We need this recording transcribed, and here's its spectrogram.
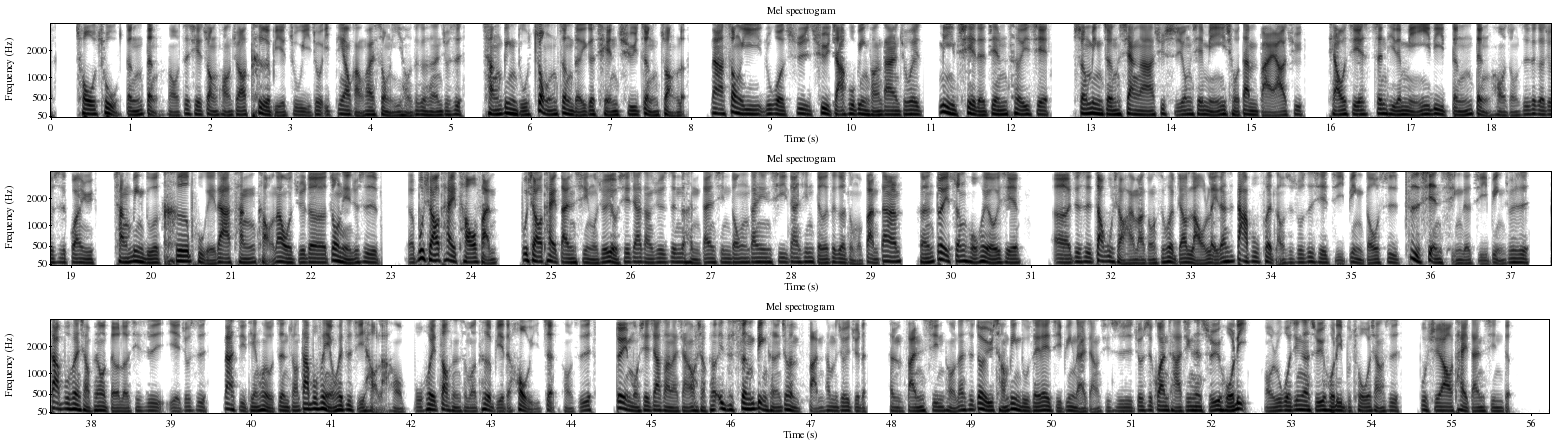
抽搐等等哦，这些状况就要特别注意，就一定要赶快送医哦。这个可能就是肠病毒重症的一个前驱症状了。那送医如果是去加护病房，当然就会密切的监测一些生命征象啊，去使用一些免疫球蛋白啊，去调节身体的免疫力等等哦。总之，这个就是关于肠病毒的科普给大家参考。那我觉得重点就是呃，不需要太操烦。不需要太担心，我觉得有些家长就是真的很担心东，担心西，担心得这个怎么办？当然，可能对生活会有一些，呃，就是照顾小孩嘛，总是会比较劳累。但是大部分，老实说，这些疾病都是自限型的疾病，就是大部分小朋友得了，其实也就是那几天会有症状，大部分也会自己好啦，吼，不会造成什么特别的后遗症，吼，只是对于某些家长来讲，哦，小朋友一直生病，可能就很烦，他们就会觉得很烦心，吼。但是对于肠病毒这一类疾病来讲，其实就是观察精神食欲活力，哦，如果精神食欲活力不错，我想是。不需要太担心的。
